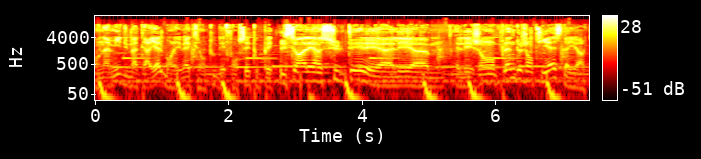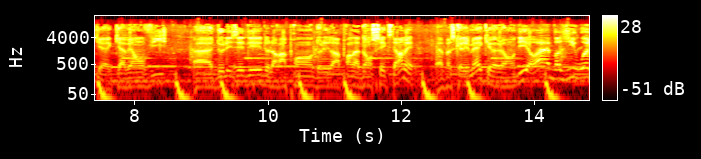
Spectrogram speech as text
on a mis du matériel. Bon, les mecs, ils ont tout défoncé, tout pété. Ils sont allés insulter les euh, les euh, les gens pleins de gentillesse d'ailleurs, qui, avaient envie euh, de les aider, de leur apprendre, de les apprendre à danser, etc. Mais parce que les mecs leur ont dit ouais, vas-y, ouais,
